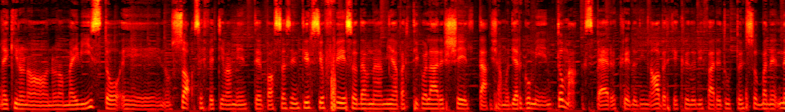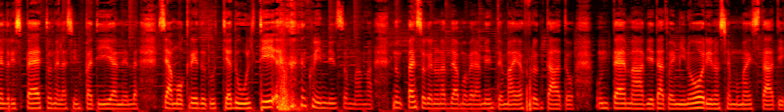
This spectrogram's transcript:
eh, chi non ho, non ho mai visto e non so se effettivamente possa sentirsi offeso da una mia particolare scelta, diciamo, di argomento, ma spero e credo di no, perché credo di fare tutto, insomma, nel, nel rispetto, nella simpatia, nel, siamo, credo, tutti adulti, quindi, insomma, ma non, penso che non abbiamo veramente mai affrontato un tema vietato ai minori, non siamo mai stati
